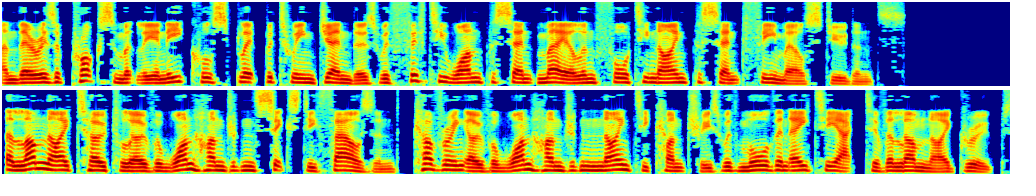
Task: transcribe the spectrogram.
and there is approximately an equal split between genders with 51% male and 49% female students. Alumni total over 160,000, covering over 190 countries with more than 80 active alumni groups.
